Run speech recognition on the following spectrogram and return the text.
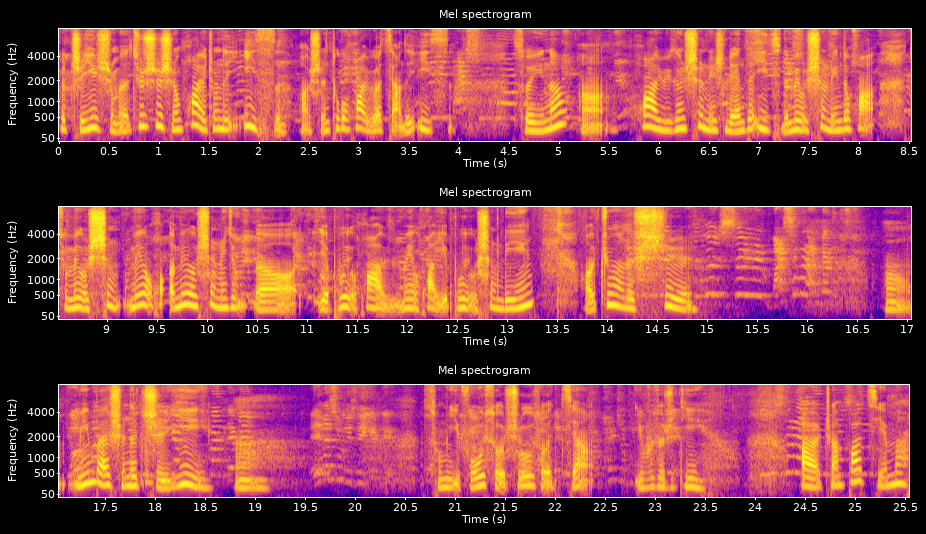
这旨意是什么呢？就是神话语中的意思啊，神通过话语要讲的意思。所以呢，啊，话语跟圣灵是连在一起的。没有圣灵的话，就没有圣，没有话，没有圣灵就呃，也不会有话语，没有话也不会有圣灵。啊，重要的是，嗯，明白神的旨意，嗯，从以弗所书所讲，以弗所书第二章八节嘛。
